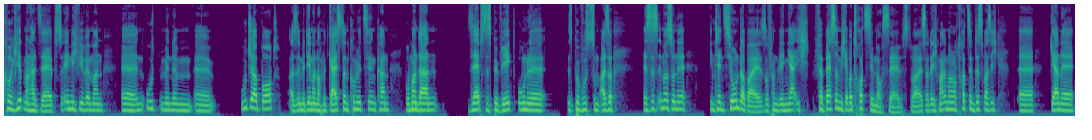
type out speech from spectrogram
korrigiert man halt selbst, so ähnlich wie wenn man äh, mit einem äh, Ouija-Board, also mit dem man noch mit Geistern kommunizieren kann, wo man dann selbst es bewegt, ohne es bewusst zum. Also es ist immer so eine Intention dabei, so von wegen, ja, ich verbessere mich aber trotzdem noch selbst, weißt Oder ich mache immer noch trotzdem das, was ich äh, gerne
